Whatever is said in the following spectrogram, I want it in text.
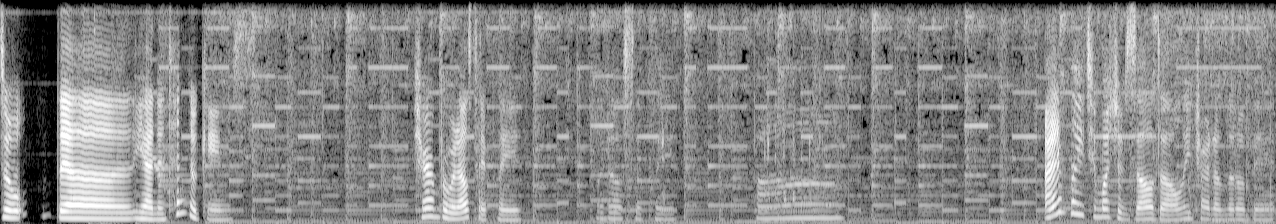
So the yeah Nintendo games. I can't remember what else I played. What else I played? Uh, I didn't play too much of Zelda. I only tried a little bit.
